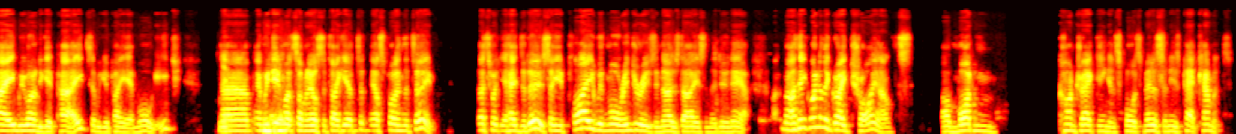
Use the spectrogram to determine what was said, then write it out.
a, we wanted to get paid so we could pay our mortgage, yeah. um, and we didn't want someone else to take our, t- our spot in the team. That's what you had to do. So you played with more injuries in those days than they do now. I think one of the great triumphs of modern contracting and sports medicine is Pat Cummins,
